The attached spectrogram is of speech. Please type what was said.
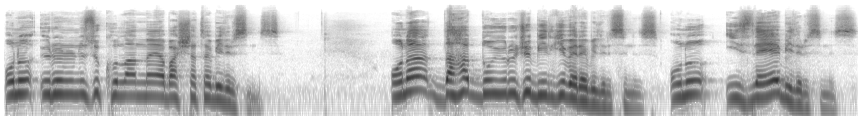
onu ürününüzü kullanmaya başlatabilirsiniz. Ona daha doyurucu bilgi verebilirsiniz. Onu izleyebilirsiniz.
